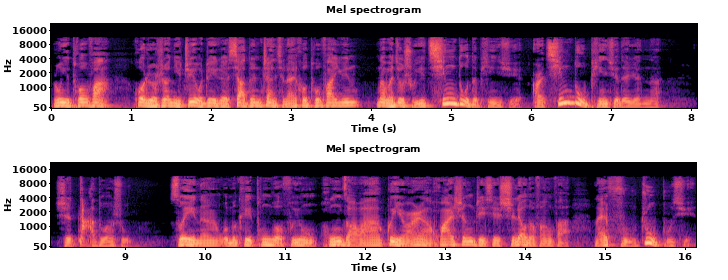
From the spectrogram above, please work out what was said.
容易脱发，或者说你只有这个下蹲站起来后头发晕。那么就属于轻度的贫血，而轻度贫血的人呢是大多数，所以呢，我们可以通过服用红枣啊、桂圆啊、花生这些食疗的方法来辅助补血。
